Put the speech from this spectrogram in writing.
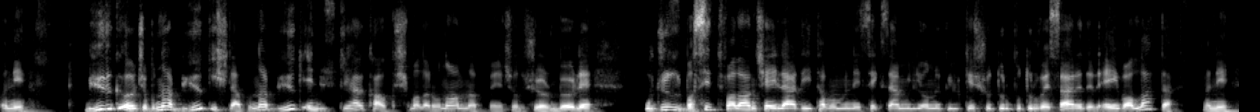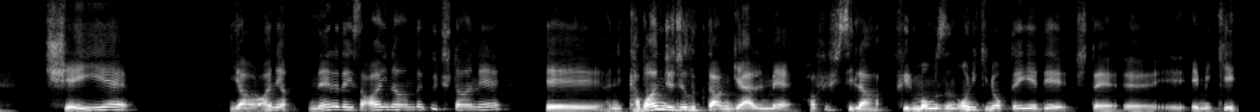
Hani büyük ölçü bunlar büyük işler bunlar büyük endüstriyel kalkışmalar onu anlatmaya çalışıyorum. Böyle ucuz basit falan şeyler değil tamam hani 80 milyonluk ülke şudur budur vesairedir eyvallah da hani şeye ya hani neredeyse aynı anda 3 tane e, hani tabancacılıktan gelme hafif silah firmamızın 12.7 işte e, M2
